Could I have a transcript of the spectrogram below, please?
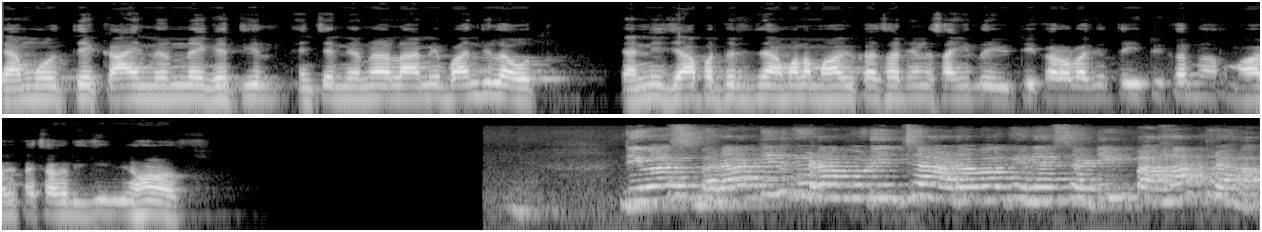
त्यामुळे ते काय निर्णय घेतील त्यांच्या निर्णयाला आम्ही बांधील आहोत. त्यांनी ज्या पद्धतीने आम्हाला महाविकास आघाडीने सांगितलं युती करावं लागेल तर युती करणार. महाविकास आघाडीची होणार. दिवसभरातील घडामोडींचा आढावा घेण्यासाठी पाहत रहा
